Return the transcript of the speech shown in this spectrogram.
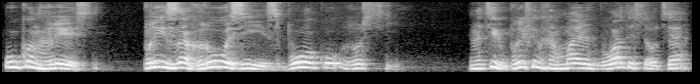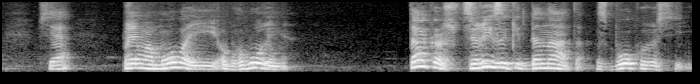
у Конгресі при загрозі з боку Росії. І на цих брифінгах має відбуватися оця вся пряма мова і обговорення. Також це ризики для НАТО з боку Росії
